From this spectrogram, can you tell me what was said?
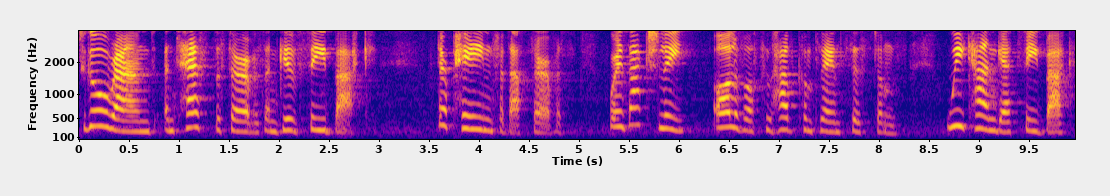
to go around and test the service and give feedback, they're paying for that service. Whereas actually, all of us who have complaint systems, we can get feedback,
